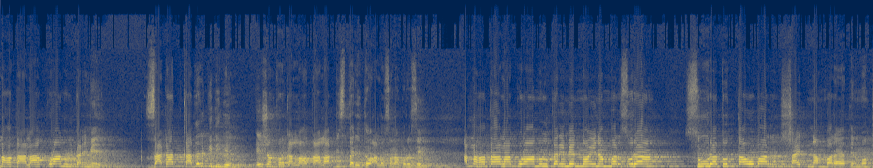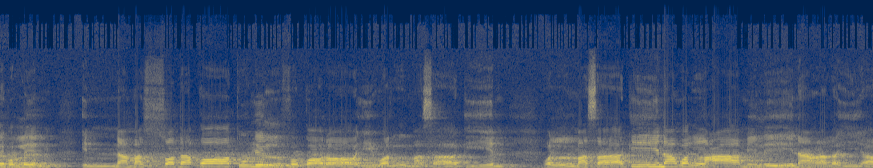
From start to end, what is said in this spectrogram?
আল্লাহ তালা কোরআনুল কারিমে জাকাত কাদেরকে দিবেন? এই সম্পর্কে আল্লাহ তালা বিস্তারিত আলোচনা করেছেন। আল্লাহ তালা কোরআনুল কারিমের নয় নাম্বার সুরা, সুরাতুত তাওবার ষাট নাম্বার আয়াতের মধ্যে বললেন মাসাকিনা, ওয়াল আমিলিনা আলাইহা।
